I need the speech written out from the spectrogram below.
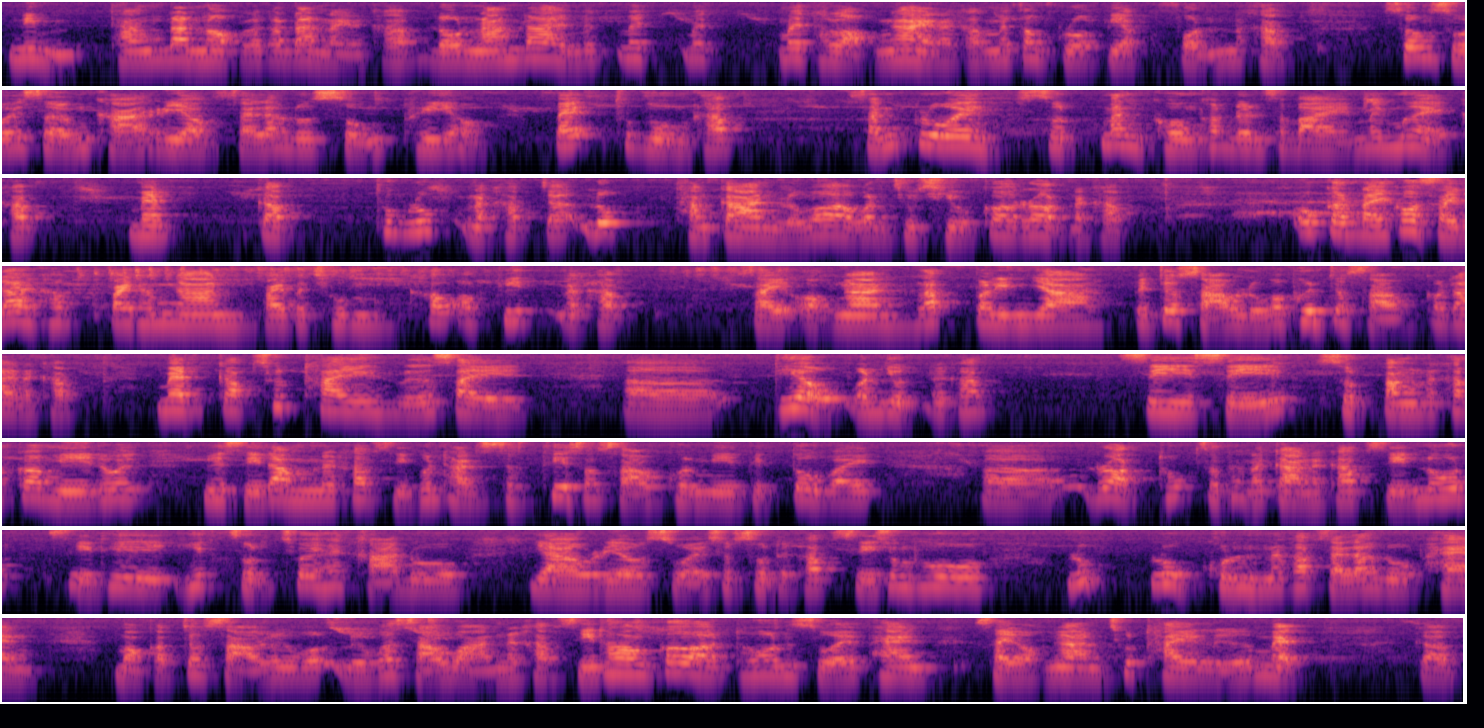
นิ่มทั้งด้านนอกและก็ด้านในนะครับ โดนน้ำได้ไม่ไม่ไม่ไม่ถลอกง่ายนะครับ ไม่ต้องกลัวเปียกฝนนะครับทรงสวยเสริมขาเรียว ใส่แล้วดูสูงเพรียวเป๊ะทุกมุมครับ สันกลวยสุดมั่นคงครับเดินสบายไม่เมื่อยครับ แมทกับทุกลุกนะครับจะลุกทางการหรือว่าวันชิวๆก็รอดนะครับ โอกาสไหนก็ใส่ได้ครับ ไปทำงานไปประชุมเข้าออฟฟิศนะครับ ใส่ออกงานรับปริญญาเป็นเจ้าสาวหรือว่าเพื่อนเจ้าสาวก็ได้นะครับ แมทกับชุดไทยหรือใส่เที่ยววันหยุดนะครับสีสีสุดปังนะครับ ก็มีด้วยมีสีดำนะครับ สีพื้นฐานที่สาวๆควรมีติดตู้ไว้อรอดทุกสถานการณ์นะครับ สีนูดสีที่ฮิตสุดช่วยให้ขาดูยาวเรียวสวยสุดๆนะครับ สีชมพู ลูกลูกคุณนะครับใส่แล้วดูแพงเหมาะกับเจ้าสาวหรือว่าหรือว่าสาวหวานนะครับ สีทองก็โทนสวยแพงใส่ออกงานชุดไทยหรือแมทกับ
